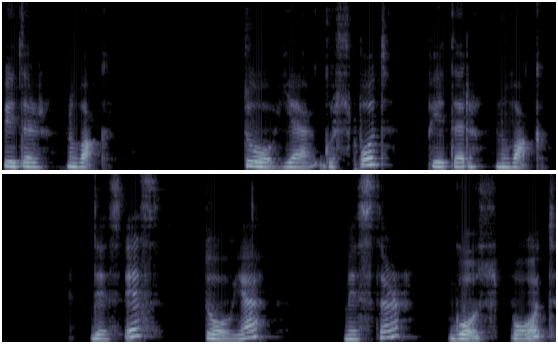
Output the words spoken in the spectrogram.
Peter Novak. To je gospod Peter Novak. This is, to je Mr. Gospod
